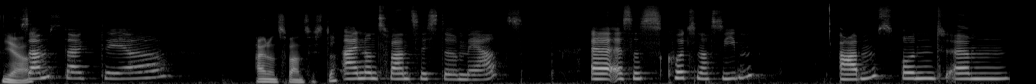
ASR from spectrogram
Ja, Samstag, der 21. 21. März. Äh, es ist kurz nach sieben abends und ähm,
